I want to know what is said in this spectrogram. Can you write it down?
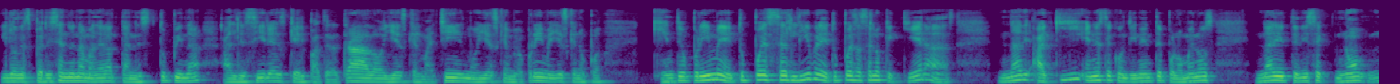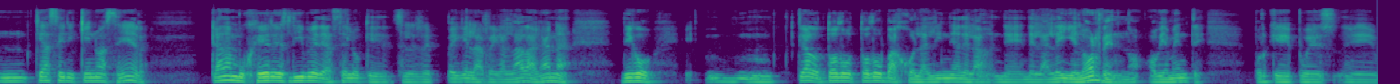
y lo desperdician de una manera tan estúpida al decir es que el patriarcado y es que el machismo y es que me oprime y es que no puedo. ¿Quién te oprime? Tú puedes ser libre, tú puedes hacer lo que quieras. Nadie, aquí en este continente, por lo menos, nadie te dice no, qué hacer y qué no hacer. Cada mujer es libre de hacer lo que se le pegue la regalada gana. Digo, mm, claro, todo, todo bajo la línea de la, de la ley y el orden, ¿no? Obviamente porque pues eh,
